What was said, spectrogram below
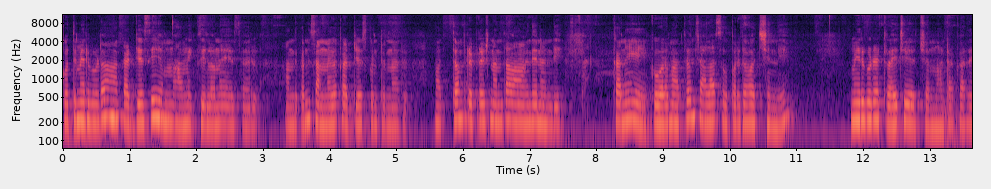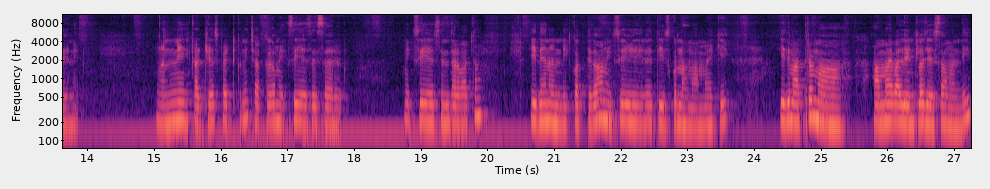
కొత్తిమీర కూడా కట్ చేసి ఆ మిక్సీలోనే వేశారు. అందుకని సన్నగా కట్ చేసుకుంటున్నారు. మొత్తం ప్రిపరేషన్ అంతా ఆమెదేనండి. కానీ కూర మాత్రం చాలా సూపర్గా వచ్చింది. మీరు కూడా ట్రై చేయొచ్చు అనమాట కర్రీని. అన్నీ కట్ చేసి పెట్టుకుని చక్కగా మిక్సీ వేసేసారు మిక్సీ వేసిన తర్వాత ఇదేనండి కొత్తగా మిక్సీ తీసుకున్నాం మా అమ్మాయికి. ఇది మాత్రం మా అమ్మాయి వాళ్ళ ఇంట్లో చేసామండి.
